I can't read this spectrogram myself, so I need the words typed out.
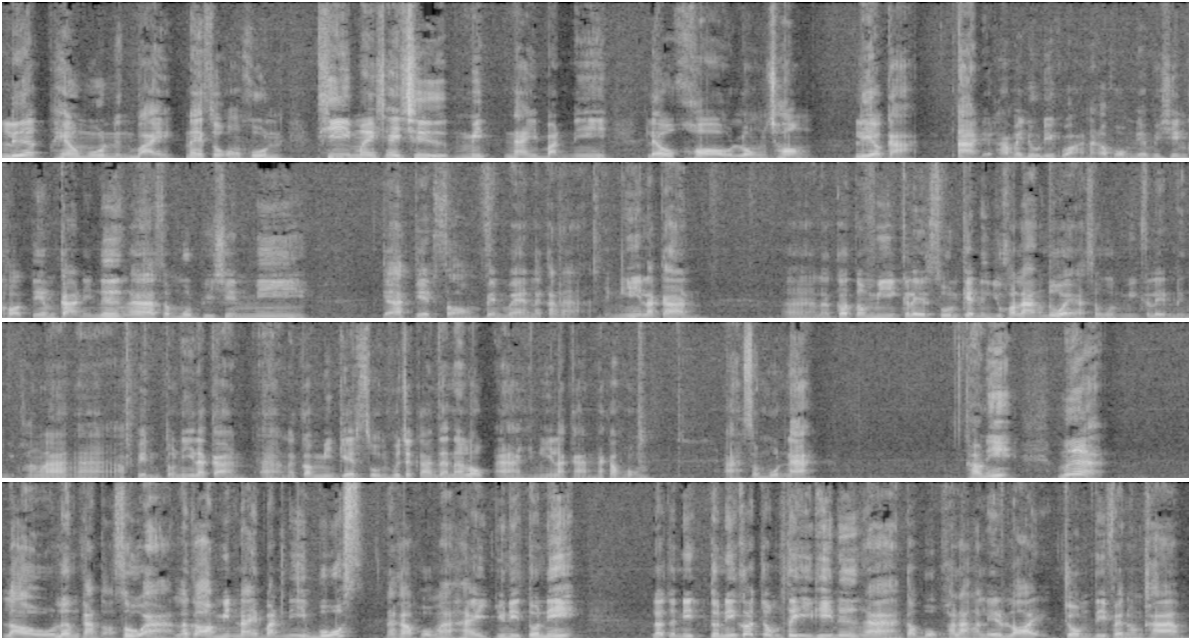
เลือกเพลมูนหนึ่งใบในโซนของคุณที่ไม่ใช่ชื่อมิดไนท์บันนี่แล้วคอลงช่องเรียวการ์ดอะเดี๋ยวทำให้ดูดีกว่านะครับผมเดี๋ยวพี่ชินขอเตรียมการนิดนึงอะสมมุติพี่ชินมีเกรด2เป็นแวนแล้วกันอะอย่างนี้และกัน อ่าแล้วก็ต้องมีเกรดศูนย์เกรดหนึ่งอยู่ข้างล่างด้วยอะสมมติมีเกรดหนึ่งอยู่ข้างล่างอ่าเอาเป็นตัวนี้ละกันอ่าแล้วก็มีเกรดศูนย์ผู้จัดการจากนรกอ่าอย่างนี้ละกันนะครับผมอ่าสมมุตินะ คราวนี้เมื่อเราเริ่มการต่อสู้อะแล้วก็เอามิดไนท์บันนี่บูสต์นะครับผมอะให้ยูนิตตัวนี้ แล้วตัวนี้ตัวนี้ก็โจมตีอีกทีนึงอะก็บวกพลังกันเรียบร้อยโจมตีฝ่ายตรงข้าม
